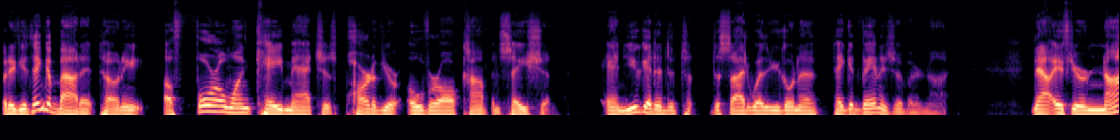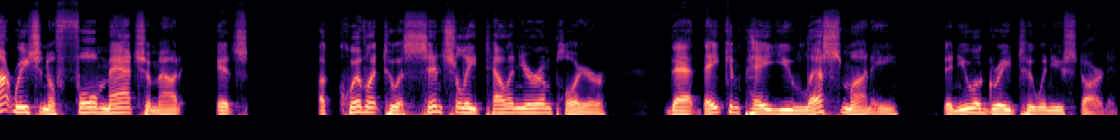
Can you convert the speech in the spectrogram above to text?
but if you think about it tony a 401k match is part of your overall compensation, and you get to de- decide whether you're going to take advantage of it or not. Now, if you're not reaching a full match amount, it's equivalent to essentially telling your employer that they can pay you less money than you agreed to when you started.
